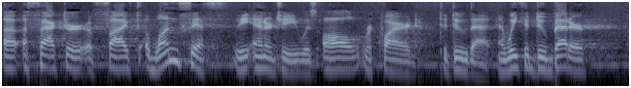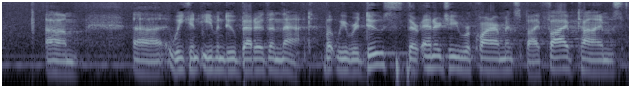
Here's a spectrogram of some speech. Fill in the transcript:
a factor of five, one fifth the energy was all required to do that. And we could do better. Um, uh, we can even do better than that. But we reduce their energy requirements by five times,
